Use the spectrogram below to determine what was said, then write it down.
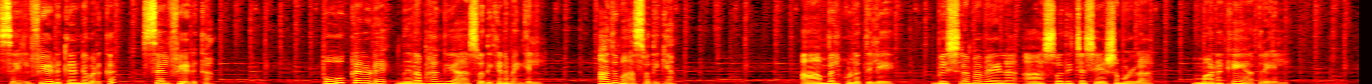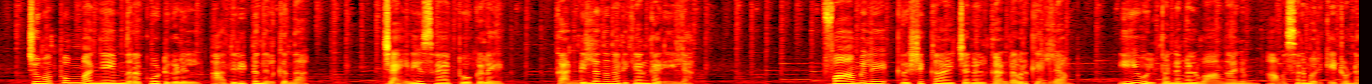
സെൽഫി എടുക്കേണ്ടവർക്ക് സെൽഫി എടുക്കാം. പൂക്കളുടെ നിറഭംഗി ആസ്വദിക്കണമെങ്കിൽ അതും ആസ്വദിക്കാം. ആമ്പൽക്കുളത്തിലെ വിശ്രമവേള ആസ്വദിച്ച ശേഷമുള്ള മടക്കയാത്രയിൽ ചുമപ്പും മഞ്ഞയും നിറക്കൂട്ടുകളിൽ അതിരിട്ട് നിൽക്കുന്ന ചൈനീസ് ഹാറ്റ് പൂക്കളെ കണ്ടില്ലെന്ന് നടിക്കാൻ കഴിയില്ല. ഫാമിലെ കൃഷിക്കാഴ്ചകൾ കണ്ടവർക്കെല്ലാം ഈ ഉൽപ്പന്നങ്ങൾ വാങ്ങാനും അവസരമൊരുക്കിയിട്ടുണ്ട്.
